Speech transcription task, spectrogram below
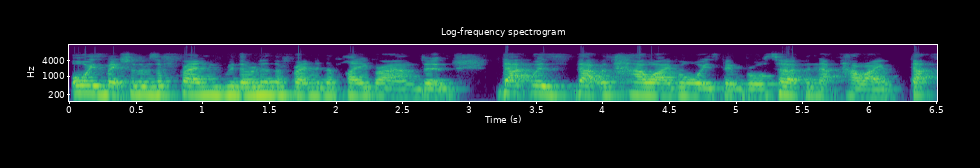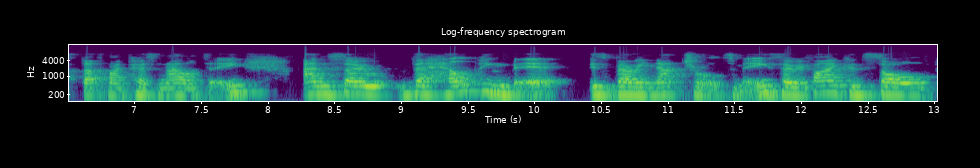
always make sure there was a friend with another friend in the playground. And that was that was how I've always been brought up. And that's how I that's that's my personality. And so the helping bit is very natural to me. So if I could solve,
